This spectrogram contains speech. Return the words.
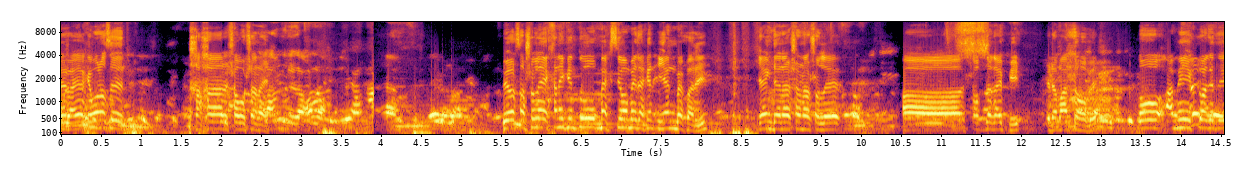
এই ভাইয়া কেমন আছেন? খাহার সমস্যা নাই। আসলে এখানে কিন্তু ম্যাক্সিমামে দেখেন ইয়াং ব্যাপারী। ইয়াং জেনারেশন আসলে সব জায়গায় ফিট এটা মানতে হবে। তো আমি একটু আগে যে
